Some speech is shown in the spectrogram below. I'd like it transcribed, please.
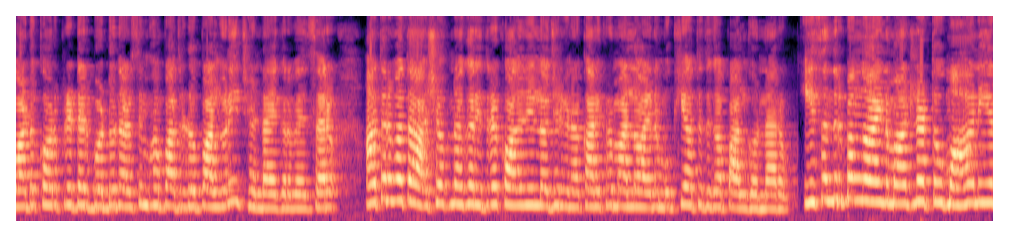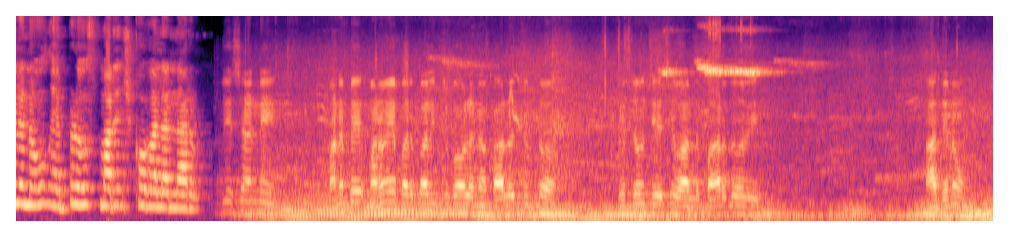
వార్డు కార్పొరేటర్ బొడ్డు నరసింహపాత్రుడు పాల్గొని జెండా ఎగురవేశారు. ఆ తర్వాత అశోక్ నగర్ ఇతర కాలనీల్లో జరిగిన కార్యక్రమాల్లో ఆయన ముఖ్య అతిథిగా పాల్గొన్నారు. ఈ సందర్భంగా ఆయన మాట్లాడుతూ మహనీయులను ఎప్పుడూ స్మరించుకోవాలన్నారు. దేశాన్ని మనమే పరిపాలించుకోవాలనే ఒక ఆలోచనతో యుద్ధం చేసి వాళ్ళు పారదోరి ఆ దినం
